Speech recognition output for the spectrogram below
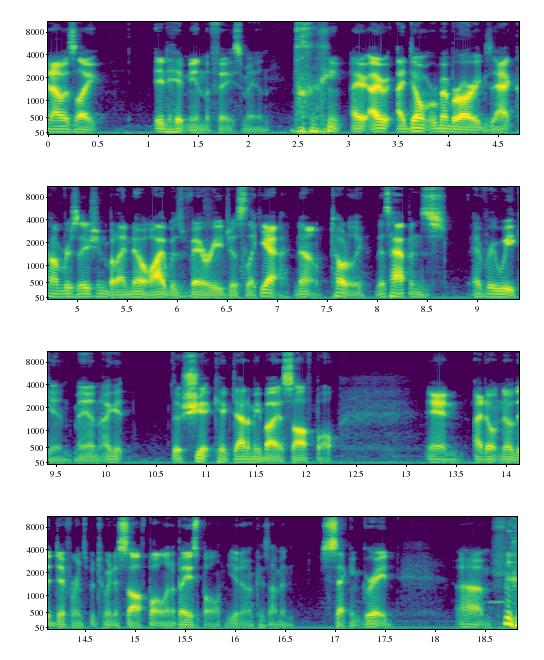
And I was like, it hit me in the face, man. I, I, I don't remember our exact conversation, but I know I was very just like, yeah, no, totally. This happens every weekend, man. I get the shit kicked out of me by a softball and I don't know the difference between a softball and a baseball, you know, because I'm in second grade. Um,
